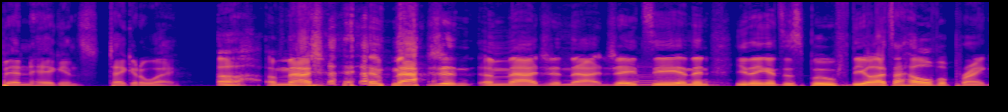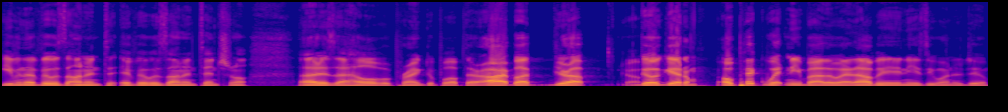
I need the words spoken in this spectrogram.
Ben Higgins, take it away. Ugh, imagine, imagine, imagine that JT, and then you think it's a spoof deal. That's a hell of a prank, even if it was unint- if it was unintentional. That is a hell of a prank to pull up there. All right, bud, you're up. Go get him. Oh, pick Whitney, by the way. That'll be an easy one to do.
